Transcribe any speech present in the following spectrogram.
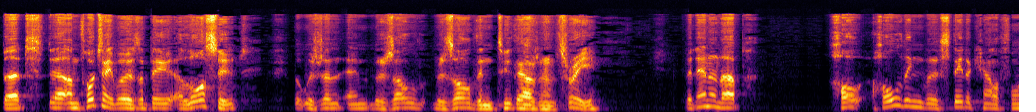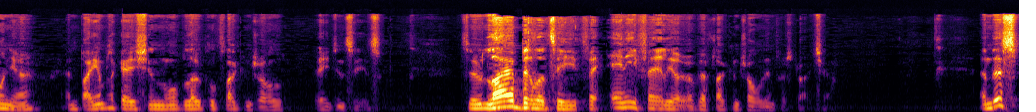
But uh, unfortunately, there was a, big, a lawsuit that was resolved, resolved in 2003 that ended up holding the state of California and by implication all local flood control agencies so liability for any failure of a flood control infrastructure. And this,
